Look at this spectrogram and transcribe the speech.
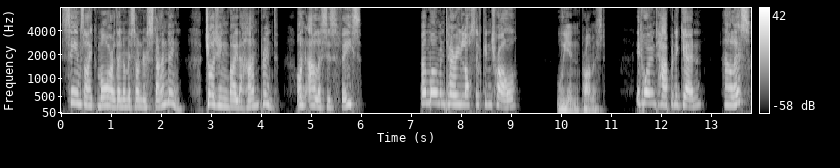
Seems like more than a misunderstanding, judging by the handprint on Alice's face. A momentary loss of control. Leon promised. It won't happen again, Alice.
